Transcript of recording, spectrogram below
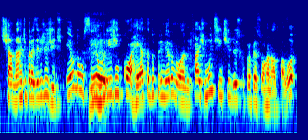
chamar de Brasília Jiu-Jitsu. Eu não sei a Uhum. origem correta do primeiro nome. Faz muito sentido isso que o professor Ronaldo falou,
